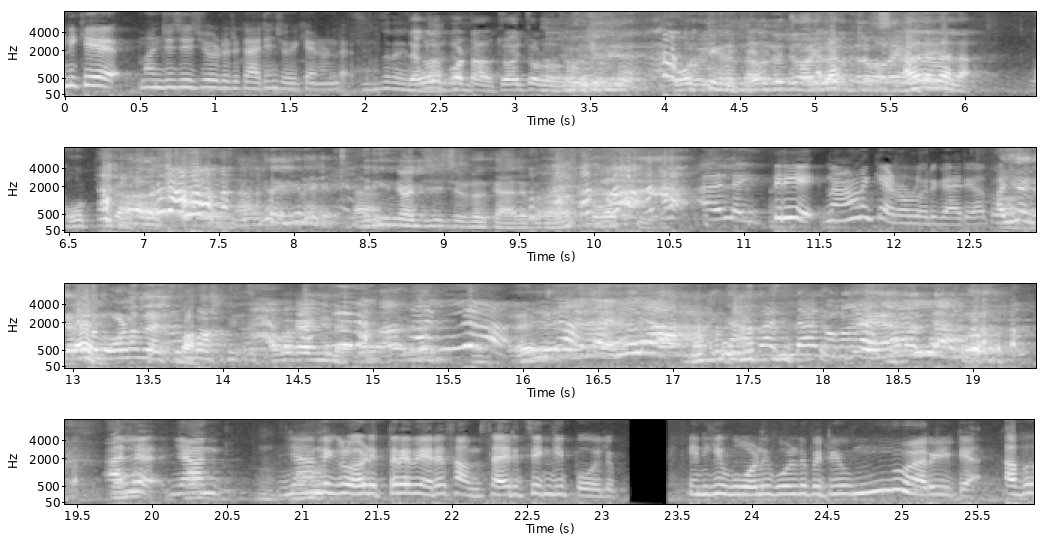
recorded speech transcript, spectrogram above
എനിക്ക് മഞ്ജു ചേച്ചിയോട് ഒരു കാര്യം ചോദിക്കാനുണ്ട്. ഞങ്ങൾ പോട്ടാ ചോദിച്ചോളൂ. കോട്ടി എങ്ങനെ? എനിക്ക് മഞ്ജു ചേച്ചിയോട് ഒരു കാര്യം പറയാം. അല്ല ഇത്തിരി നാണക്കേടുള്ള ഒരു കാര്യം. അത് അയ്യോ ഞാൻ പോണെന്നേ ചുമ്മാ. അപ്പൊ കഴിഞ്ഞില്ലേ? അല്ല. ഞാൻ ഞാൻ നിങ്ങളോട് ഇത്രയും നേരം സംസാരിച്ചെങ്കിൽ പോലും എനിക്ക് വോളിബോളിനെ പറ്റി ഒന്നും അറിയില്ല. അപ്പൊ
